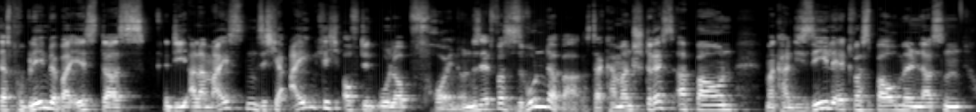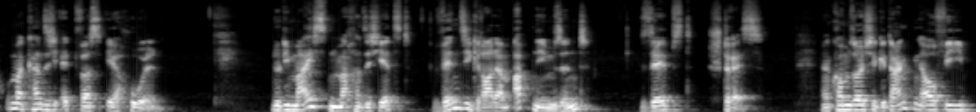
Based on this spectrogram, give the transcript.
Das Problem dabei ist, dass die allermeisten sich ja eigentlich auf den Urlaub freuen. Und es ist etwas Wunderbares. Da kann man Stress abbauen, man kann die Seele etwas baumeln lassen und man kann sich etwas erholen. Nur die meisten machen sich jetzt, wenn sie gerade am Abnehmen sind, selbst Stress. Dann kommen solche Gedanken auf wie,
